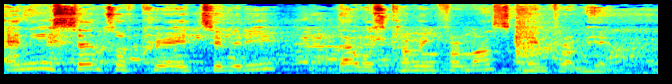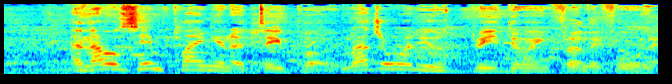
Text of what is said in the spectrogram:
Any sense of creativity that was coming from us came from him. And that was him playing in a deep role. Imagine what he would be doing further forward.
